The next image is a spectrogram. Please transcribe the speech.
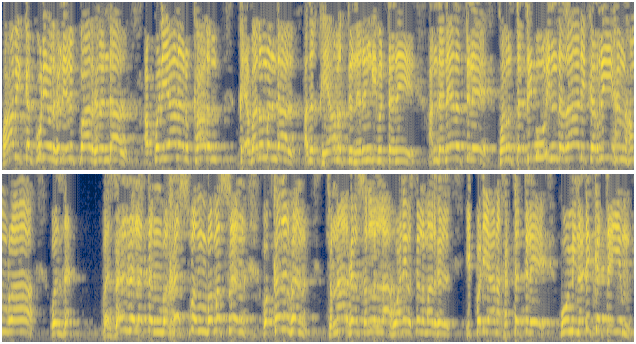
பாவிக்கக்கூடியவர்கள் இருப்பார்கள் என்றால் அப்படியான ஒரு காலம் வரும் என்றால் அது கியாமத்து நெருங்கிவிட்டது. அந்த நேரத்திலே இந்த ரீஹன் ஹம்ரா சொன்னார்கள் இப்படியான கட்டத்திலே பூமி நடுக்கத்தையும்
